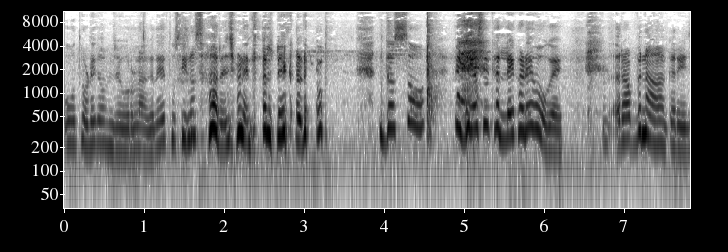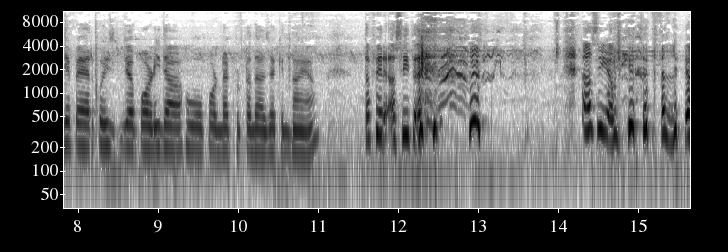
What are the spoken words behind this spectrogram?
ਉਹ ਥੋੜੇ ਕਮਜ਼ੋਰ ਲੱਗਦੇ। ਤੁਸੀਂ ਨਾ ਸਾਰੇ ਜਣੇ ਥੱਲੇ ਖੜੇ ਹੋ। ਦੱਸੋ, ਵੀ ਜੇ ਅਸੀਂ ਥੱਲੇ ਖੜੇ ਹੋ ਗਏ, ਰੱਬ ਨਾ ਕਰੇ ਜੇ ਪੈਰ ਕੋਈ ਜਾਂ ਪੌੜੀ ਦਾ ਹੋ ਪੌਡਾ ਟੁੱਟਦਾ ਜਾਂ ਕਿੱਦਾਂ ਆ, ਤਾਂ ਫਿਰ ਅਸੀਂ ਅਸੀਂ ਅਭੀ ਦੇ ਥੱਲੇ ਆ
